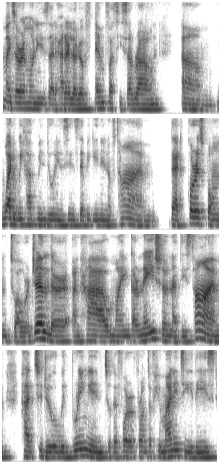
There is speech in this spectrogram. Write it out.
my ceremonies that had a lot of emphasis around um, what we have been doing since the beginning of time that correspond to our gender and how my incarnation at this time had to do with bringing to the forefront of humanity these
